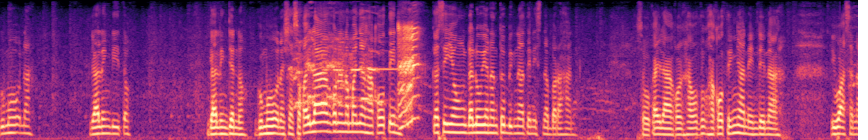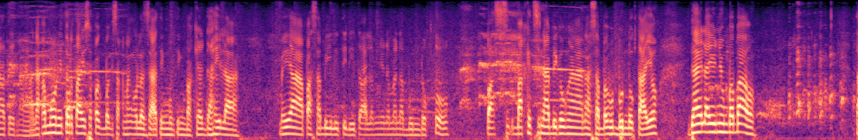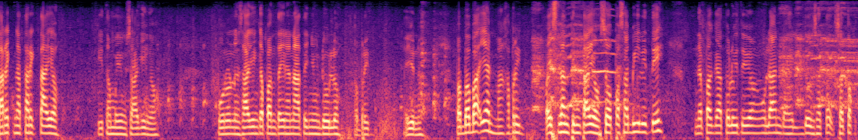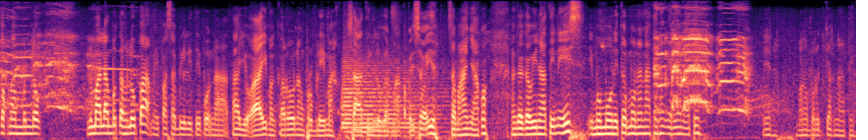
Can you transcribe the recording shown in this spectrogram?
Gumuho na. Galing dito. Galing dyan, no? Gumuho na siya. So, kailangan ko na naman niyang hakutin. Kasi yung daluyan ng tubig natin is nabarahan. So, kailangan ko haku- hakutin yan and then na iwasan natin. Ah, nakamonitor tayo sa pagbagsak ng ulan sa ating munting backyard dahil ah, may ah, possibility dito. Alam nyo naman na bundok to. Pas- bakit sinabi ko nga nasa bundok tayo? Dahil ayun yung baba, oh. Tarik na tarik tayo. Kita mo yung saging, oh. Puno ng saging kapantay na natin yung dulo, kabrid. Ayun oh. Pababa yan, mga kabrid. Pa-slanting tayo. So, possibility na pag ah, tuloy-tuloy ang ulan dahil doon sa, sa tuktok ng bundok lumalambot ang lupa, may possibility po na tayo ay magkaroon ng problema sa ating lugar mga kapatid. So, ayun, samahan niya ako. Ang gagawin natin is, imomonitor muna natin ang area natin. Ayun, mga broadcast natin.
